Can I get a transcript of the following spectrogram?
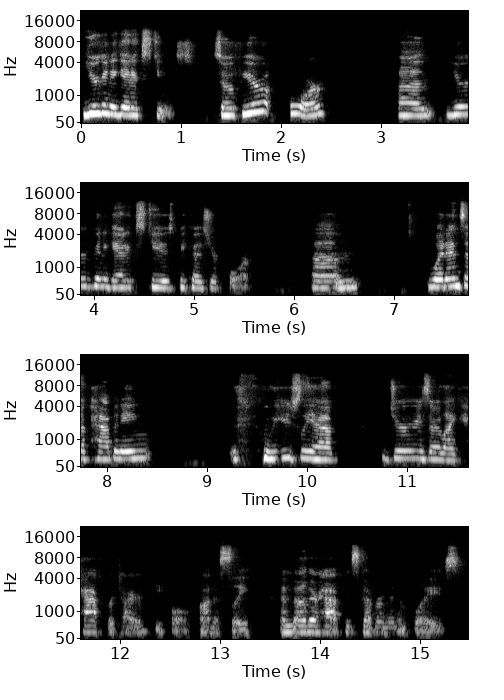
you're going to get excused. So if you're poor, um, you're going to get excused because you're poor. Um, what ends up happening, we usually have juries are like half retired people, honestly, and the other half is government employees.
